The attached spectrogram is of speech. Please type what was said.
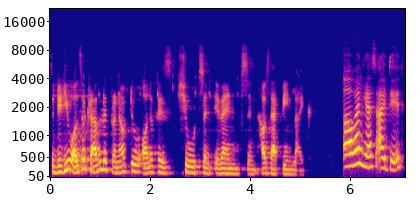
So did you also travel with Pranav to all of his shoots and events and how's that been like? Uh, well, yes, I did.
